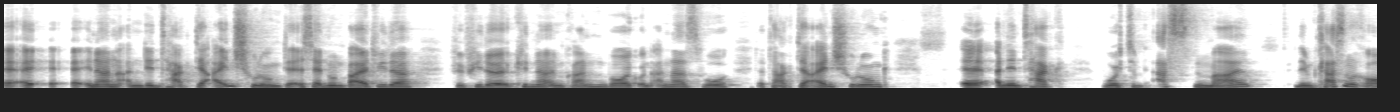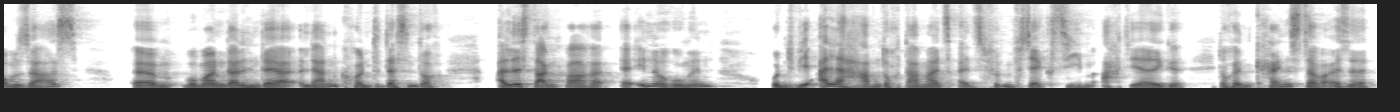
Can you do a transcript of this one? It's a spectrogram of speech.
äh, äh, erinnern, an den Tag der Einschulung. Der ist ja nun bald wieder für viele Kinder in Brandenburg und anderswo der Tag der Einschulung. Äh, an den Tag, wo ich zum ersten Mal in dem Klassenraum saß, ähm, wo man dann hinterher lernen konnte. Das sind doch alles dankbare Erinnerungen. Und wir alle haben doch damals als 5, 6, 7, 8-Jährige doch in keinster Weise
